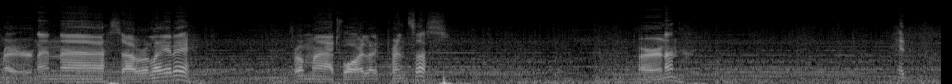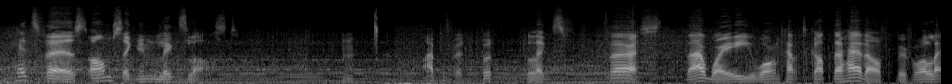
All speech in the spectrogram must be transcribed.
Merlin, uh, Sour Lady from uh, Twilight Princess. Ernan. Head, heads first, arms second, legs last. I prefer to put legs first. That way you won't have to cut the head off before la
